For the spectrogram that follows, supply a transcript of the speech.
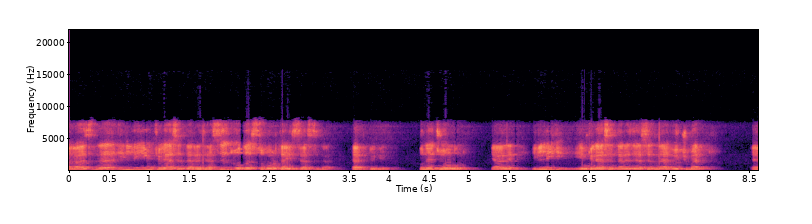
əvəzinə illik inflyasiya dərəcəsi o da sığorta hissəsinə tətbiq edir. Bu necə olur? Yəni illik inflyasiya dərəcəsində hökumət e,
